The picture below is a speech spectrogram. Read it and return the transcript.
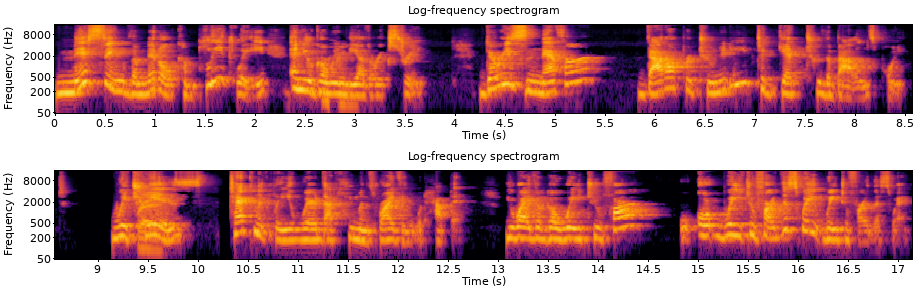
missing the middle completely, and you go in mm-hmm. the other extreme. There is never that opportunity to get to the balance point, which right. is technically where that human thriving would happen. You either go way too far or way too far this way, way too far this way.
